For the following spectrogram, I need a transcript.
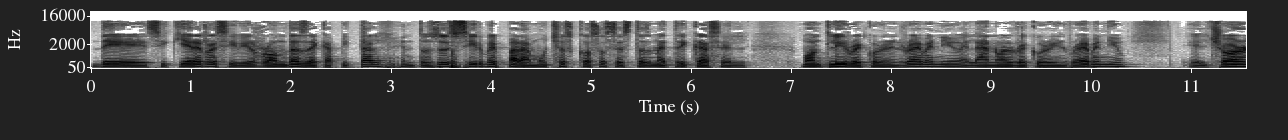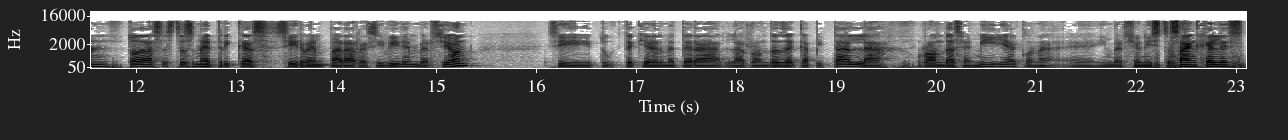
de si quieres recibir rondas de capital. Entonces sirve para muchas cosas estas métricas, el monthly recurring revenue, el annual recurring revenue el churn, todas estas métricas sirven para recibir inversión. Si tú te quieres meter a las rondas de capital, la ronda semilla con eh, inversionistas ángeles,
